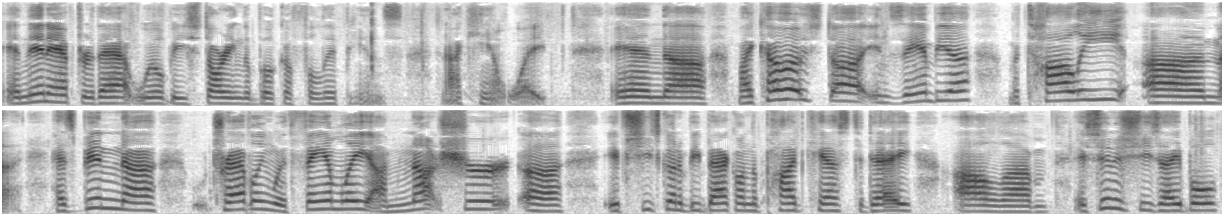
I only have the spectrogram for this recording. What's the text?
And then after that, we'll be starting the book of Philippians, and I can't wait. And uh, my co-host uh, in Zambia, Matali, um, has been uh, traveling with family. I'm not sure uh, if she's going to be back on the podcast today. I'll um, as soon as she's able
